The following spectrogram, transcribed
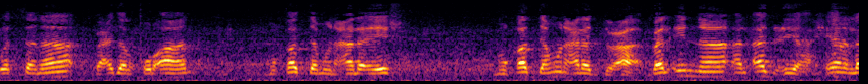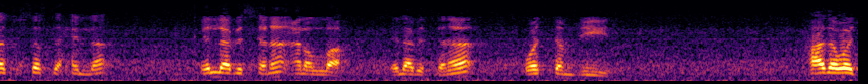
والثناء بعد القرآن مقدم على إيش؟ مقدم على الدعاء. بل إن الأدعية أحيانا لا تستفتح إلا إلا بالثناء على الله إلا بالثناء والتمجيد. هذا وجه.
